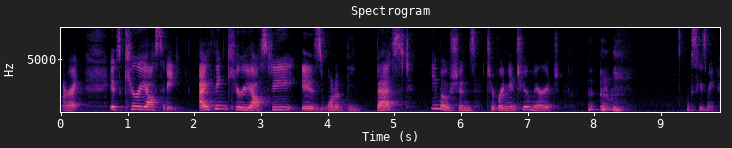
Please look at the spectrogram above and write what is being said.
All right. It's curiosity. I think curiosity is one of the best emotions to bring into your marriage. Excuse me.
